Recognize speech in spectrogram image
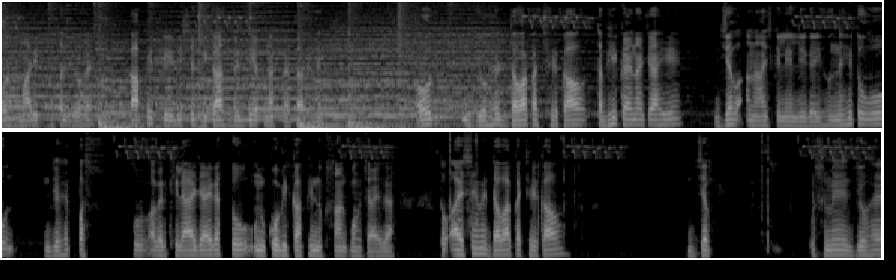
और हमारी फ़सल जो है काफ़ी तेज़ी से विकास वृद्धि अपना करता रहे। और जो है दवा का छिड़काव तभी करना चाहिए जब अनाज के लिए ली गई हो, नहीं तो वो जो है पशु को अगर खिलाया जाएगा तो उनको भी काफ़ी नुकसान पहुंचाएगा। तो ऐसे में दवा का छिड़काव जब उसमें जो है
